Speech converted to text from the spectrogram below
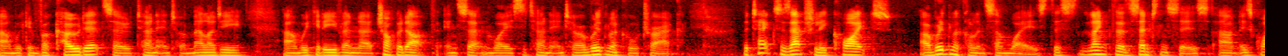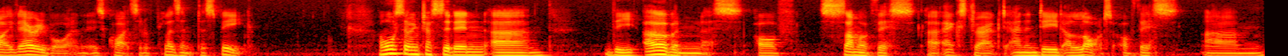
Um, we can vocode it, so turn it into a melody. Um, we could even uh, chop it up in certain ways to turn it into a rhythmical track. The text is actually quite uh, rhythmical in some ways. This length of the sentences um, is quite variable and is quite sort of pleasant to speak. I'm also interested in um, the urbanness of some of this uh, extract and indeed a lot of this um,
